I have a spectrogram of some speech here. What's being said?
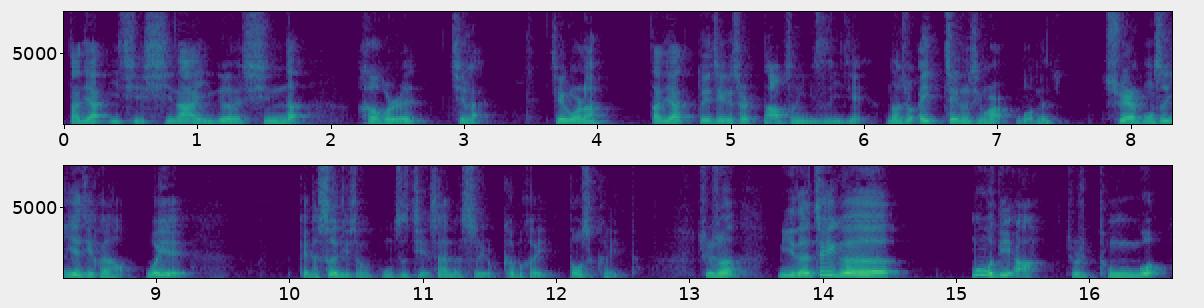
大家一起吸纳一个新的合伙人进来，结果呢大家对这个事儿达不成一致意见，那说哎这种情况我们虽然公司业绩很好，我也。给他设计成公司解散的事由，可不可以？都是可以的。所以说，你的这个目的啊，就是通过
